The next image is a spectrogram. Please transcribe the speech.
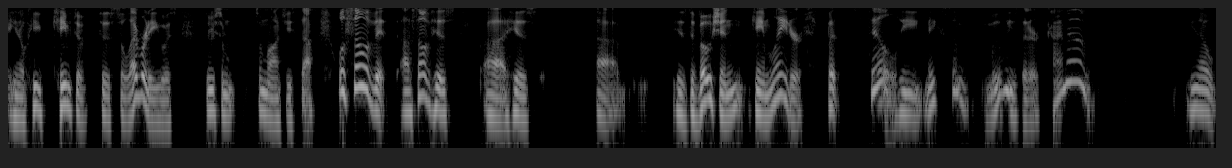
you know he came to to celebrity was through some some raunchy stuff. Well, some of it, uh, some of his uh, his uh, his devotion came later, but still he makes some movies that are kind of, you know,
